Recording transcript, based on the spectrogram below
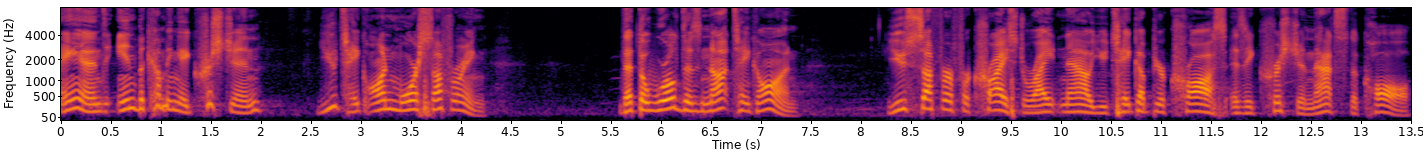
And in becoming a Christian, you take on more suffering that the world does not take on. You suffer for Christ right now. You take up your cross as a Christian. That's the call.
